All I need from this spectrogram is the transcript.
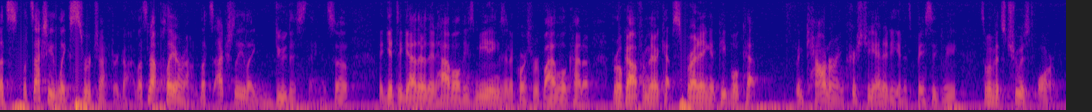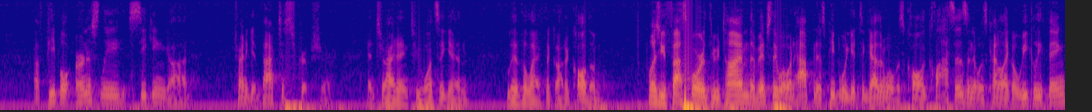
Let's, let's actually like search after God. Let's not play around. Let's actually like do this thing. And so they'd get together, they'd have all these meetings, and of course revival kind of broke out from there. It kept spreading, and people kept encountering Christianity and its basically some of its truest form of people earnestly seeking God, trying to get back to Scripture, and trying to once again live the life that God had called them. Well, as you fast forward through time, eventually what would happen is people would get together in what was called classes, and it was kind of like a weekly thing.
